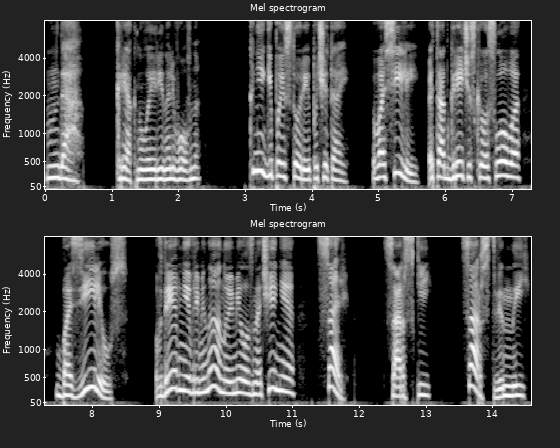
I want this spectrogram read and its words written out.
«Да», — крякнула Ирина Львовна. «Книги по истории почитай. Василий — это от греческого слова «базилиус». В древние времена оно имело значение «царь», «царский», «царственный».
